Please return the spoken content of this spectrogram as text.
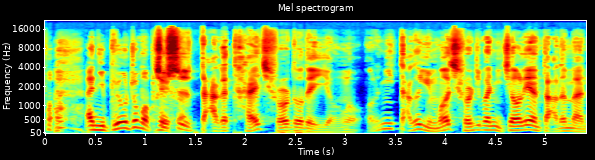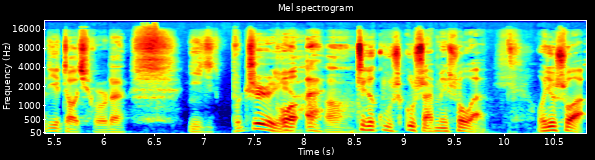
哎，你不用这么配合，就是打个台球都得赢了，你打个羽毛球就把你教练打得满地找球的，你不至于。我哎，这个故事故事还没说完，我就说，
